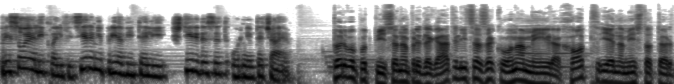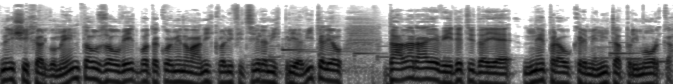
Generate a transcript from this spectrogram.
presojali kvalificirani prijavitelji 40-urnim tečajem. Prvo podpisana predlagateljica zakona Meira Hot je na mesto trdnejših argumentov za uvedbo tako imenovanih kvalificiranih prijaviteljev dala raje vedeti, da je ne prav kremenita primorka.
